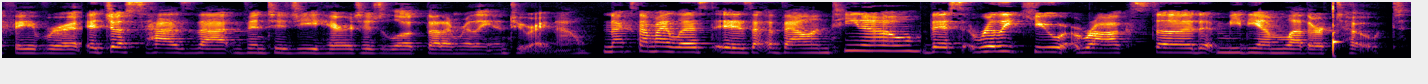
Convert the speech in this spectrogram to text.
favorite. It just has that vintagey heritage look that I'm really into right now. Next on my list is Valentino, this really cute rock stud medium leather tote.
